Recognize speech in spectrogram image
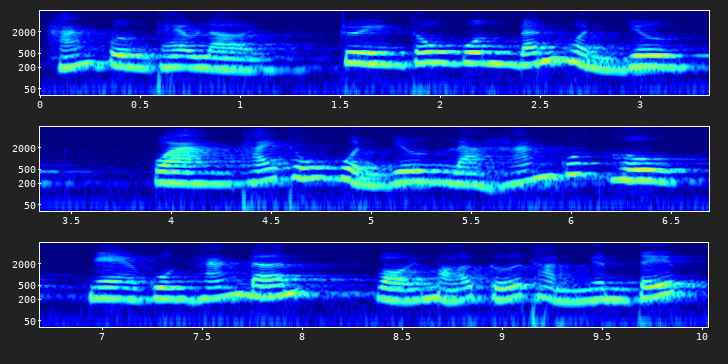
Hán vương theo lời, truyền thu quân đến Huỳnh Dương. Hoàng thái thú Huỳnh Dương là Hán quốc hưu, nghe quân Hán đến, vội mở cửa thành nghinh tiếp.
